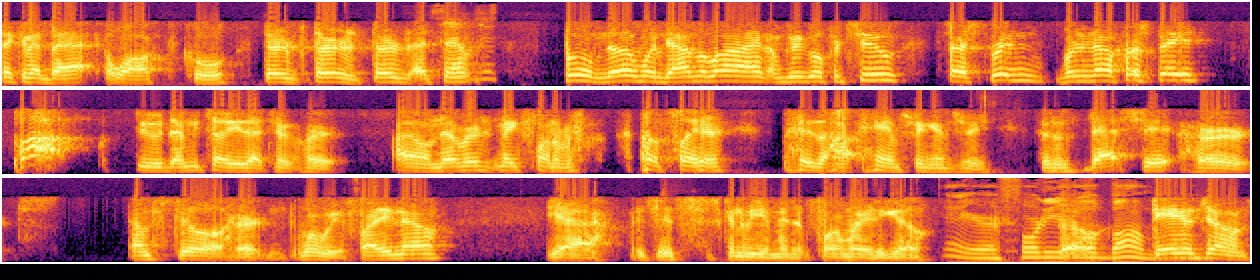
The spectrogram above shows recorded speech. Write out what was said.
Second at bat, I walked. Cool. Third, third, third attempt, boom. Another one down the line. I'm gonna go for two. Start sprinting, running down first base. Pop, dude. Let me tell you, that took hurt. I'll never make fun of a player has a hot hamstring injury because that shit hurts. I'm still hurting. Where are we fighting now? Yeah, it's it's, it's going to be a minute before I'm ready to go. yeah, you're a forty year So, old bum. Daniel Jones,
